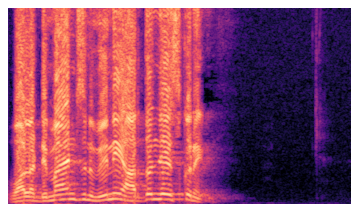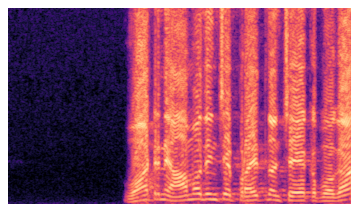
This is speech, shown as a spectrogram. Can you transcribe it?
వాళ్ళ డిమాండ్స్ను విని అర్థం చేసుకుని వాటిని ఆమోదించే ప్రయత్నం చేయకపోగా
